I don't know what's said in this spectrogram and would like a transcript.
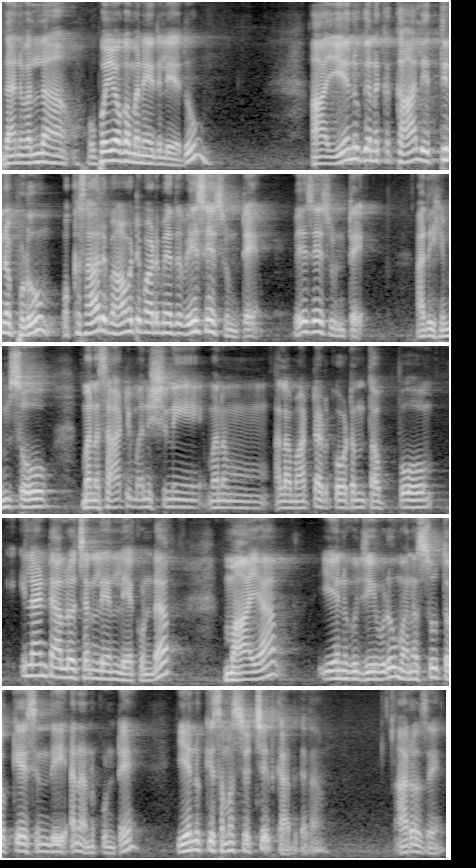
దానివల్ల ఉపయోగం అనేది లేదు. ఆ ఏనుగు గనక కాలు ఎత్తినప్పుడు ఒకసారి మామిటివాడి మీద వేసేసి ఉంటే వేసేసి ఉంటే అది హింసో మన సాటి మనిషిని మనం అలా మాట్లాడుకోవటం తప్పో ఇలాంటి ఆలోచనలు ఏం లేకుండా మాయ ఏనుగు జీవుడు మనస్సు తొక్కేసింది అని అనుకుంటే ఏనుక్కి సమస్య వచ్చేది కాదు కదా. ఆ రోజే.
